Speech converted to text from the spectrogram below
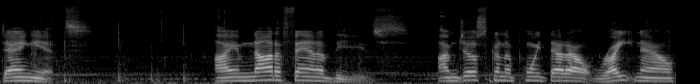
dang it. I am not a fan of these. I'm just going to point that out right now.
